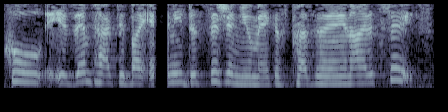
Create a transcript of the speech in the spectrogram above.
who is impacted by any decision you make as president of the United States?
